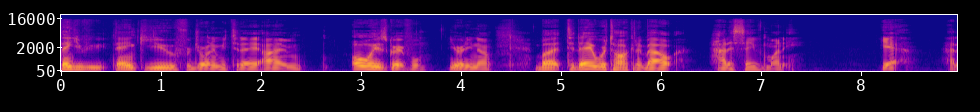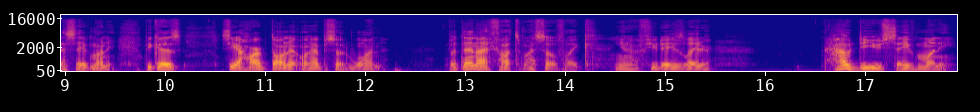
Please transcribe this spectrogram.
thank you, thank you for joining me today. I'm always grateful. You already know. But today we're talking about how to save money. Yeah, how to save money. Because, see, I harped on it on episode one. But then I thought to myself, like, you know, a few days later, how do you save money?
